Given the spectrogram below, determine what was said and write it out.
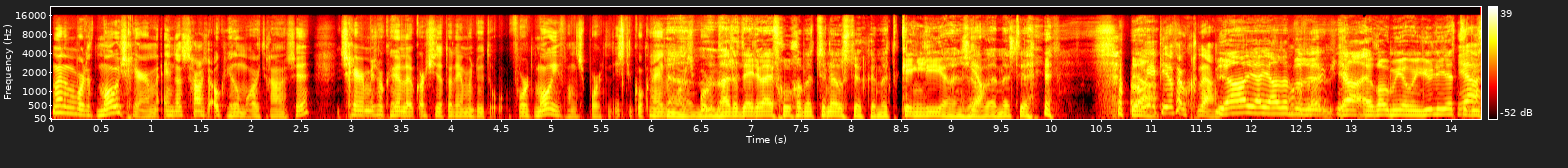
Maar dan wordt het mooi schermen. En dat is trouwens ook heel mooi trouwens. Hè? Schermen is ook heel leuk als je dat alleen maar doet voor het mooie van de sport. Dat is natuurlijk ook een hele ja, mooie sport. Maar dat deden wij vroeger met toneelstukken. Met King Lear en zo. Ja. En met, uh, ja. Heb je dat ook gedaan? Ja, ja, ja. Dat, oh, leuk, ja. ja. en Romeo en Juliet. Ja,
